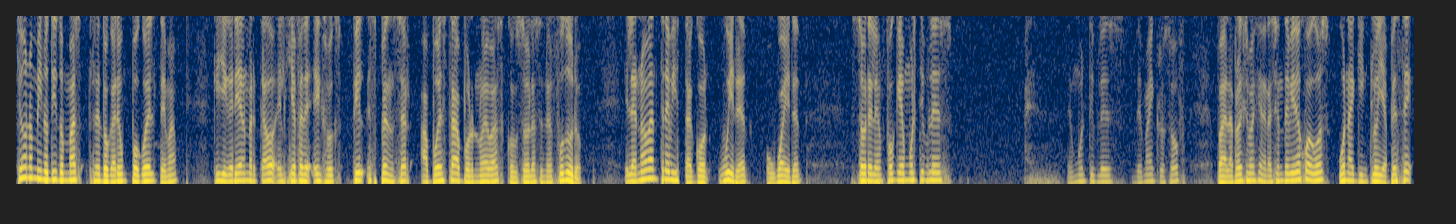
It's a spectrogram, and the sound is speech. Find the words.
que unos minutitos más retocaré un poco del tema, que llegaría al mercado el jefe de Xbox, Phil Spencer, apuesta por nuevas consolas en el futuro. En la nueva entrevista con Wired, o Wired sobre el enfoque de múltiples, de múltiples de Microsoft para la próxima generación de videojuegos, una que incluya PC,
